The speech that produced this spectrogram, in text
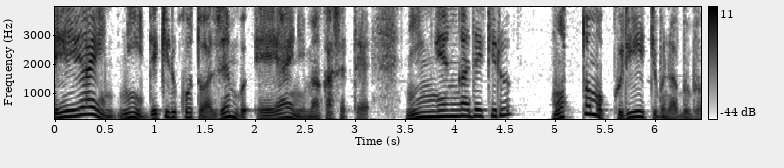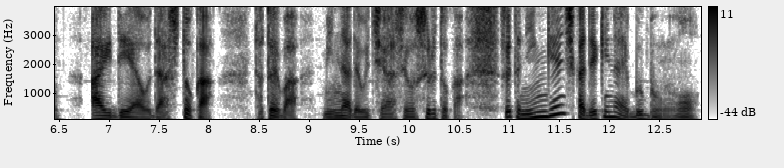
AI にできることは全部 AI に任せて人間ができる最もクリエイティブな部分アイデアを出すとか例えばみんなで打ち合わせをするとかそういった人間しかできない部分を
